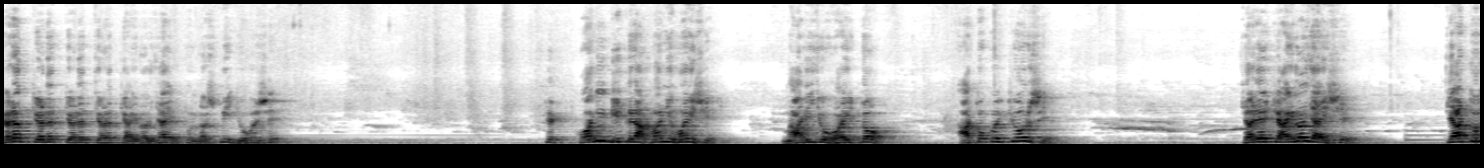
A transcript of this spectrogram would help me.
ચડક ચડક ચડક ચડક આગળ જાય તો લક્ષ્મી જોવે છે કે કોની બીક રાખવાની હોય છે? મારી જો હોય તો આ તો કોઈ ચોર છે. જ્યારે ચાલ્યો જાય છે, ત્યાં તો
